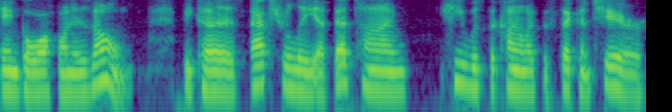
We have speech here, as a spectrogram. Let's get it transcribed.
and go off on his own. Because actually, at that time, he was the kind of like the second chair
